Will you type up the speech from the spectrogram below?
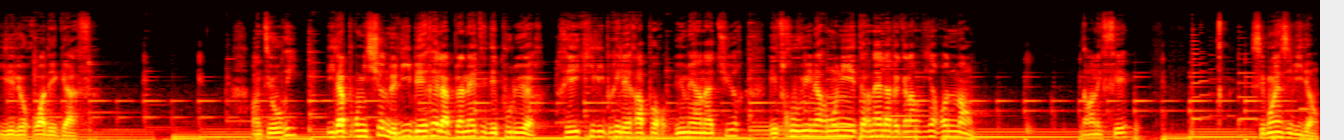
il est le roi des gaffes. En théorie, il a pour mission de libérer la planète des pollueurs, rééquilibrer les rapports humains-nature et trouver une harmonie éternelle avec l'environnement. Dans les faits, c'est moins évident.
